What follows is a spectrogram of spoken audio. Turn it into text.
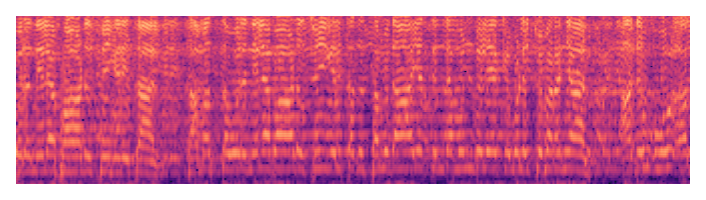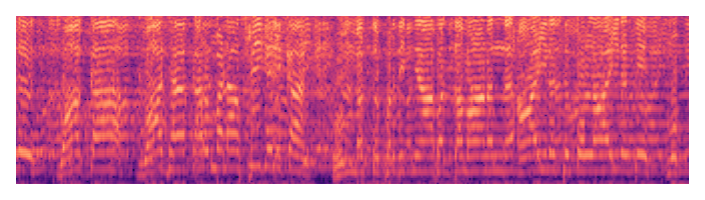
ഒരു നിലപാട് സ്വീകരിച്ചാൽ സമസ്ത ഒരു നിലപാട് സ്വീകരിച്ചത് സമുദായത്തിന്റെ മുൻപിലേക്ക് വിളിച്ചു പറഞ്ഞാൽ അത് അത് വാക്കാ വാച കർമ്മണ സ്വീകരിക്കാൻ ഉമ്മത്ത് പ്രതിജ്ഞാബദ്ധമാണെന്ന് ആയിരത്തി തൊള്ളായിരത്തി മുപ്പത്തി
